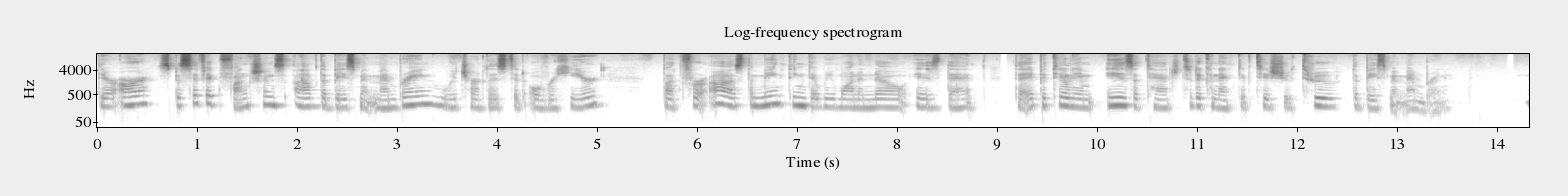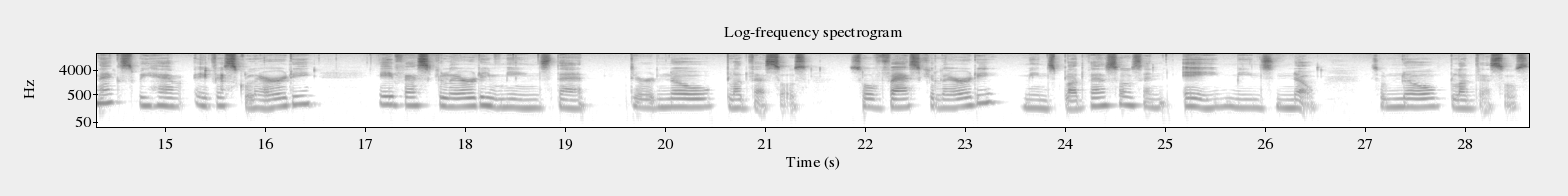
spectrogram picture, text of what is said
There are specific functions of the basement membrane which are listed over here, but for us, the main thing that we want to know is that the epithelium is attached to the connective tissue through the basement membrane. Next, we have avascularity. Avascularity means that there are no blood vessels. So vascularity means blood vessels and A means no. So no blood vessels.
